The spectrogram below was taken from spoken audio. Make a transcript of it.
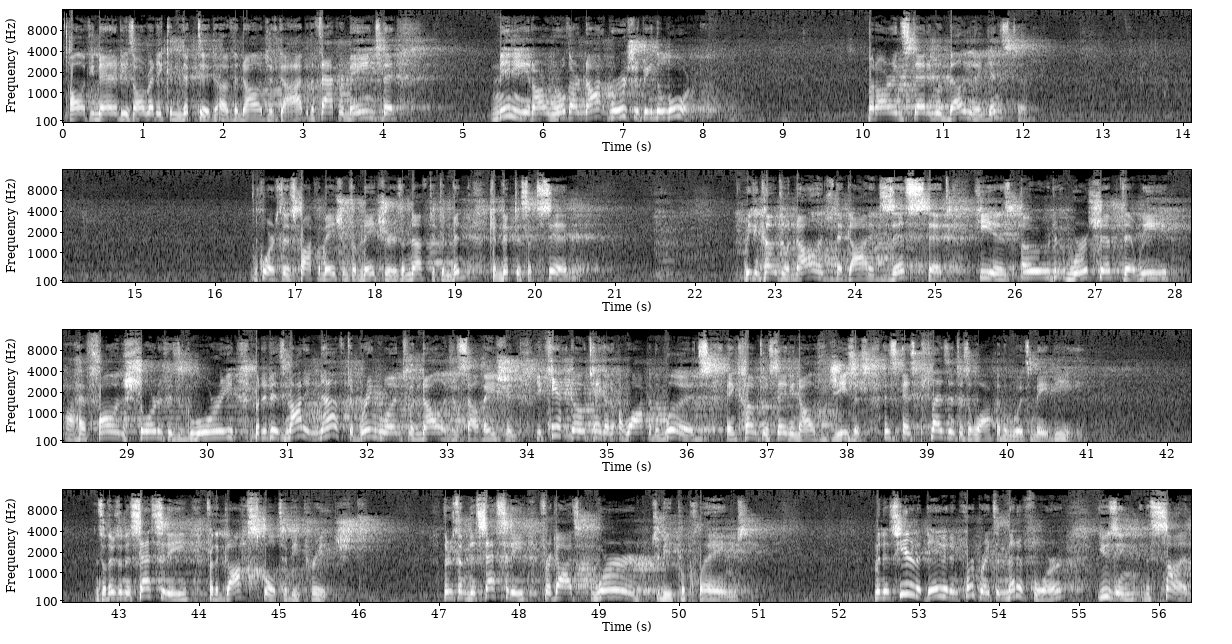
All of humanity is already convicted of the knowledge of God, but the fact remains that many in our world are not worshiping the Lord, but are instead in rebellion against Him. Of course, this proclamation from nature is enough to convict, convict us of sin. We can come to a knowledge that God exists, that He is owed worship, that we uh, have fallen short of His glory, but it is not enough to bring one to a knowledge of salvation. You can't go take a, a walk in the woods and come to a saving knowledge of Jesus, as, as pleasant as a walk in the woods may be. And so there's a necessity for the gospel to be preached. There's a necessity for God's word to be proclaimed. And it's here that David incorporates a metaphor using the sun.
